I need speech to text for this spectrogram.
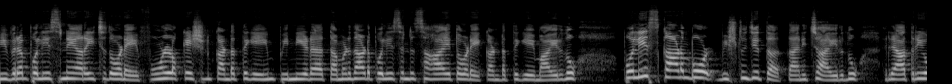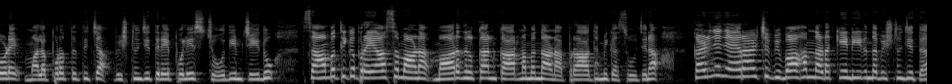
വിവരം പോലീസിനെ അറിയിച്ചതോടെ ഫോൺ ലൊക്കേഷൻ കണ്ടെത്തുകയും പിന്നീട് തമിഴ്നാട് പോലീസിന്റെ സഹായത്തോടെ കണ്ടെത്തുകയുമായിരുന്നു. പോലീസ് കാണുമ്പോൾ വിഷ്ണുജിത്ത് തനിച്ചായിരുന്നു. രാത്രിയോടെ മലപ്പുറത്തെത്തിച്ച വിഷ്ണുജിത്തിനെ പോലീസ് ചോദ്യം ചെയ്തു. സാമ്പത്തിക പ്രയാസമാണ് മാറി നിൽക്കാൻ കാരണമെന്നാണ് പ്രാഥമിക സൂചന. കഴിഞ്ഞ ഞായറാഴ്ച വിവാഹം നടക്കേണ്ടിയിരുന്ന വിഷ്ണുജിത്ത്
